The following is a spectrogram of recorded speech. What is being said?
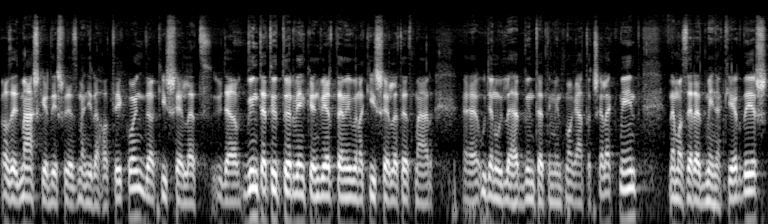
Az egy más kérdés, hogy ez mennyire hatékony, de a kísérlet, ugye a büntető törvénykönyv értelmében a kísérletet már e, ugyanúgy lehet büntetni, mint magát a cselekményt, nem az eredmény a kérdés.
